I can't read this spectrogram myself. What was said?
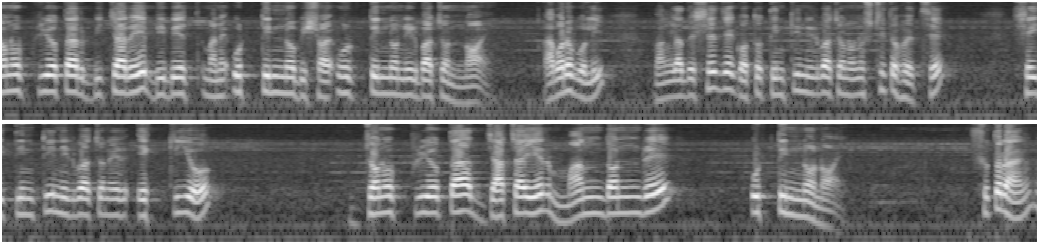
জনপ্রিয়তার বিচারে বিবেচ মানে উত্তীর্ণ বিষয়, উত্তীর্ণ নির্বাচন নয়। আবারও বলি বাংলাদেশে যে গত তিনটি নির্বাচন অনুষ্ঠিত হয়েছে, সেই তিনটি নির্বাচনের একটিও জনপ্রিয়তা যাচাইয়ের মানদণ্ডে উত্তীর্ণ নয়। সুতরাং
